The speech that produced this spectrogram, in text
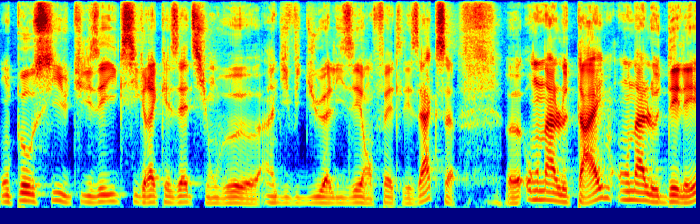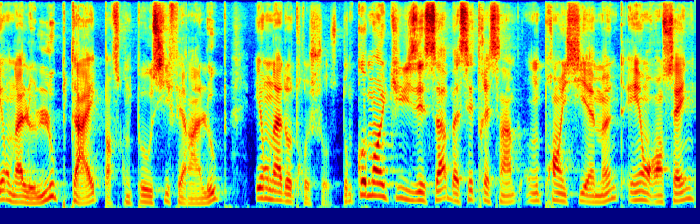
On peut aussi utiliser x, y et z si on veut euh, individualiser en fait les axes. Euh, on a le time, on a le délai, on a le loop type parce qu'on peut aussi faire un loop et on a d'autres choses. Donc comment utiliser ça? Bah, C'est très simple. On prend ici amount et on renseigne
